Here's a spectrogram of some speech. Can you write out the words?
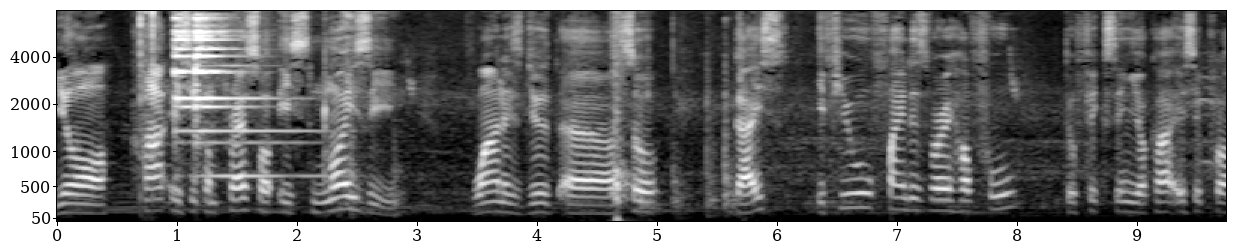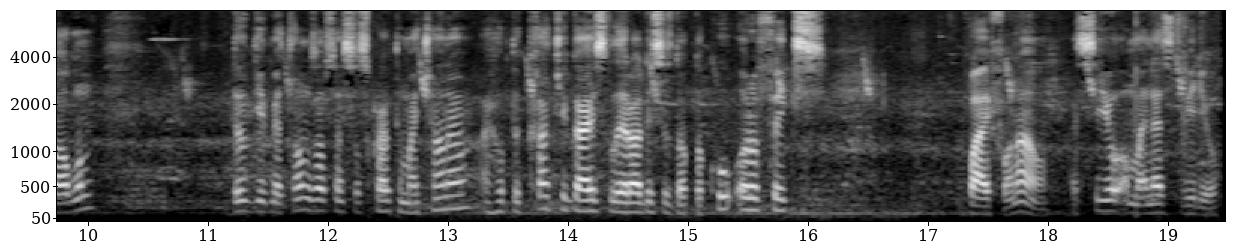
your car AC compressor is noisy. One is due, uh, so guys, if you find this very helpful to fixing your car AC problem, do give me a thumbs up and subscribe to my channel. I hope to catch you guys later. This is Dr. Cool Auto Fix. Bye for now. I see you on my next video.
